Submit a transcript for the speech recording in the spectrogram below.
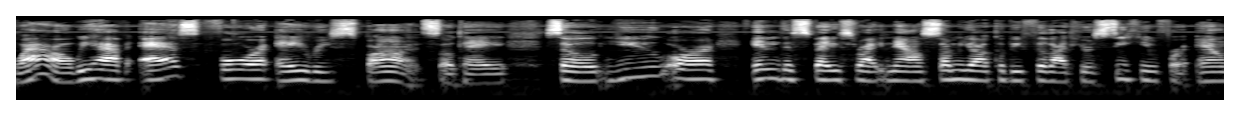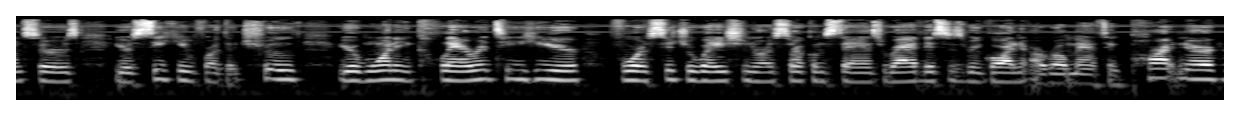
Wow, we have asked for a response, okay? So you are in the space right now. Some y'all could be feel like you're seeking for answers, you're seeking for the truth, you're wanting clarity here for a situation or a circumstance. Rather, this is regarding a romantic partner,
